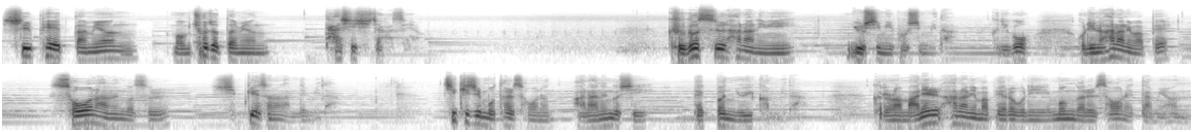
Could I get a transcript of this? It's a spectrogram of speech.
실패했다면 멈춰졌다면 다시 시작하세요. 그것을 하나님이 유심히 보십니다. 그리고 우리는 하나님 앞에 서원하는 것을 쉽게 해서는 안 됩니다. 지키지 못할 서원은 안 하는 것이 100번 유익합니다. 그러나 만일 하나님 앞에 여러분이 뭔가를 서원했다면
